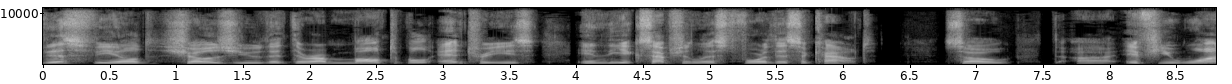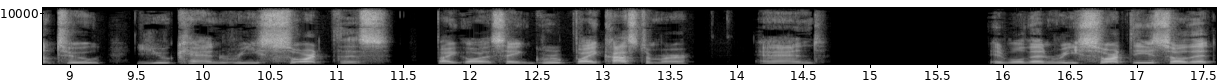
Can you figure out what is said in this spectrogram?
This field shows you that there are multiple entries in the exception list for this account. So uh, if you want to, you can resort this by going saying group by customer and it will then resort these so that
